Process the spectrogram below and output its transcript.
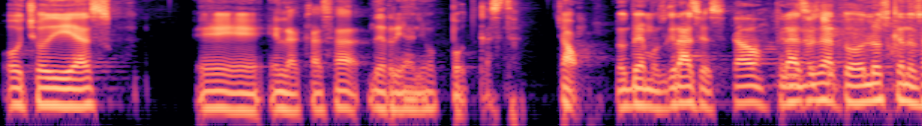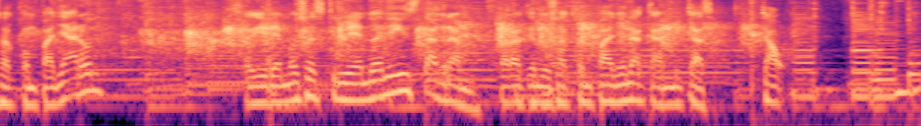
ocho días eh, en la casa de Riaño Podcast. Chao, nos vemos. Gracias. Chao, Gracias a todos los que nos acompañaron. Seguiremos escribiendo en Instagram para que nos acompañen acá en mi casa. Chao.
